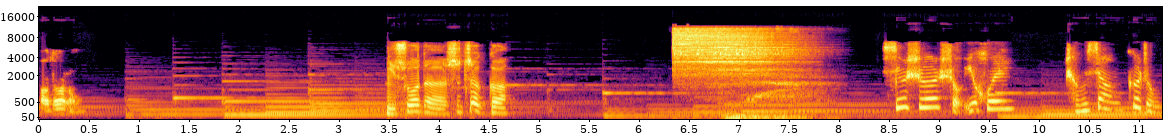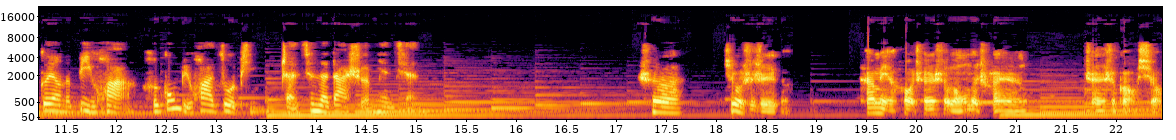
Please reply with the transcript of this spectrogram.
好多龙。”“你说的是这个？”星奢手一挥，成像各种各样的壁画和工笔画作品展现在大蛇面前。是啊，就是这个。他们也号称是龙的传人，真是搞笑。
